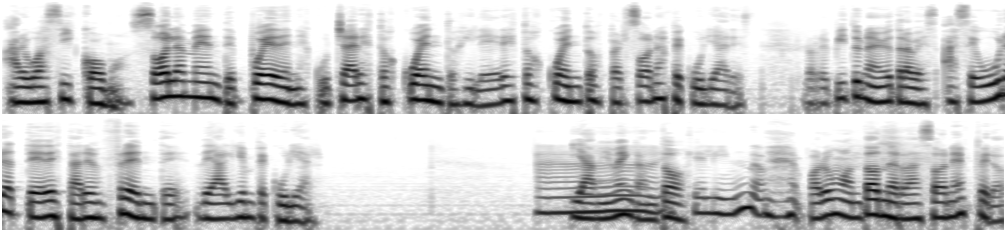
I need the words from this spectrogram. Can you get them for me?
algo así como, solamente pueden escuchar estos cuentos y leer estos cuentos personas peculiares. Lo repito una y otra vez, asegúrate de estar enfrente de alguien peculiar. Y a mí me encantó. Qué lindo. por un montón de razones, pero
